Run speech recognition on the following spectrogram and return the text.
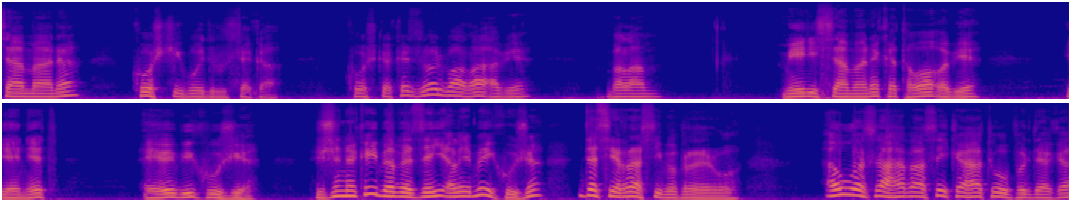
سامانە کۆشکی بۆ دروستەکا کۆشکەکە زۆر باڵا ئەبێ بەڵام میری سامانە کە تەواو ئەبێ یەنێت ئەوێ بیکوژێ ژنەکەی بە بەزەی ئەڵێ مەی کوژە دەسی ڕاستی ببڕەرەوە ئەو وەسا هەباسەی کە هاتووە پردەکە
